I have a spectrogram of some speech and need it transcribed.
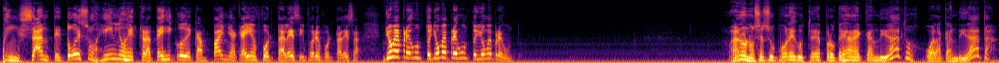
pensantes, todos esos genios estratégicos de campaña que hay en Fortaleza y fuera de Fortaleza, yo me pregunto, yo me pregunto, yo me pregunto. Bueno, no se supone que ustedes protejan al candidato o a la candidata.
